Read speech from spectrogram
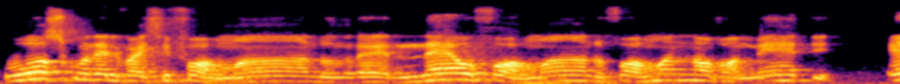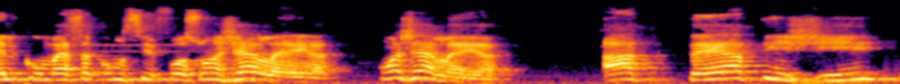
O osso, quando ele vai se formando, é, neoformando, formando novamente, ele começa como se fosse uma geleia. Uma geleia. Até atingir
